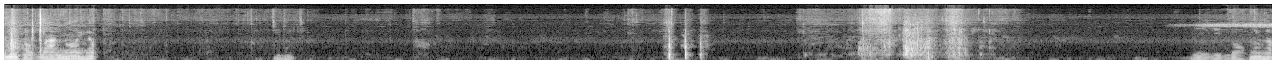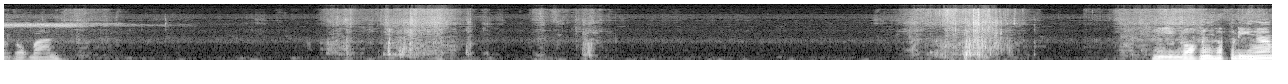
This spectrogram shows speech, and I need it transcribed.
นี่ดอกบานน้อยครับ นี่อีกดอกนึงครับ ดอกบาน นี่อีกดอกนึงครับพอดีงาม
